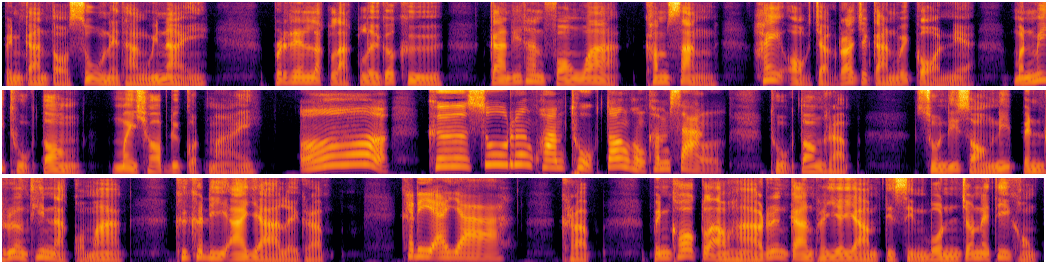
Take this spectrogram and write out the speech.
เป็นการต่อสู้ในทางวินัย ประเด็นหลักๆ เลยก็คือ การที่ท่านฟ้องว่าคำสั่งให้ออกจากราชการไว้ก่อนเนี่ย มันไม่ถูกต้องไม่ชอบด้วยกฎหมาย อ๋อ คือสู้เรื่องความถูกต้องของคำสั่ง ถูกต้องครับ ส่วนที่สองนี่เป็นเรื่องที่หนักกว่ามาก คือคดีอาญาเลยครับ คดีอาญา ครับ เป็นข้อกล่าวหาเรื่องการพยายามติดสินบนเจ้าหน้าที่ของป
